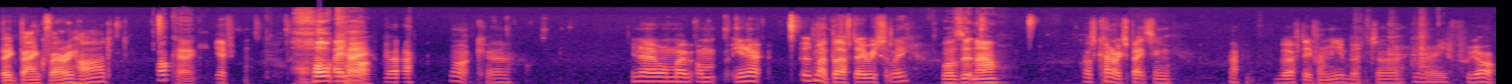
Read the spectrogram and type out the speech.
Big Bank very hard. Okay. If- Okay. Hey, Mark. Uh, Mark. Uh, you know, on my, on, you know, it was my birthday recently. Was it now? I was kind of expecting happy birthday from you, but uh, you know, you forgot.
